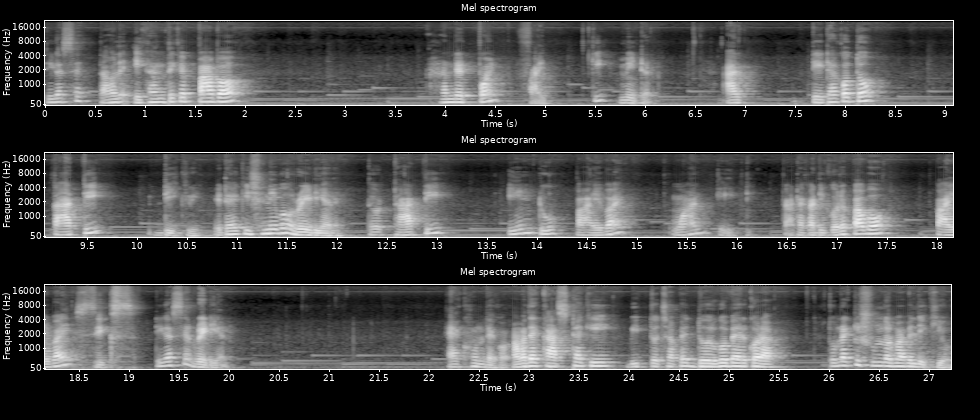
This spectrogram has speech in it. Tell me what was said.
ঠিক আছে? তাহলে এখান থেকে পাব হান্ড্রেড পয়েন্ট ফাইভ কি মিটার আর এটা কত? থার্টি ডিগ্রি এটাকে কিসে নিব? রেডিয়ানে তো thirty into pi by one eighty কাটাকাটি করে পাবো পাই বাই সিক্স ঠিক আছে? রেডিয়ান এখন দেখো, আমাদের কাজটা কি? বৃত্তচাপের দৈর্ঘ্য বের করা। তোমরা একটু সুন্দরভাবে লিখিও।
